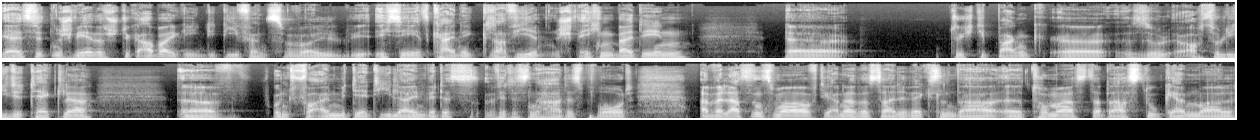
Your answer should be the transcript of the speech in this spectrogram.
ja, es wird ein schweres Stück Arbeit gegen die Defense, weil ich sehe jetzt keine gravierenden Schwächen bei denen. Äh, durch die Bank äh, so, auch solide Tackler. Äh, und vor allem mit der D-Line wird es, wird es ein hartes Brot. Aber lass uns mal auf die andere Seite wechseln. Da, äh, Thomas, da darfst du gern mal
